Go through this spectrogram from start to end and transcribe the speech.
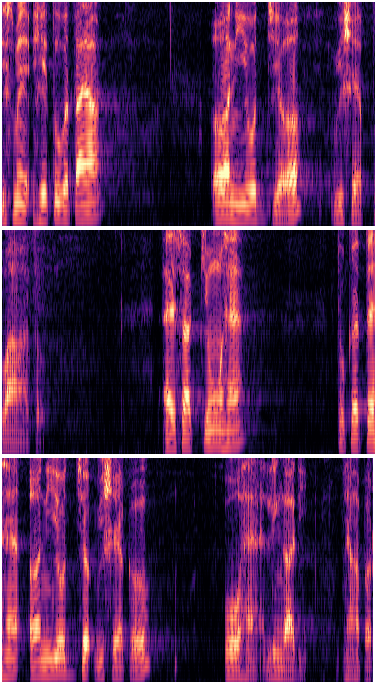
इसमें हेतु बताया, अनियोज्य विषयत्वात्। ऐसा क्यों है? तो कहते हैं, अनियोज्य विषयक वो है, लिंगादि, यहाँ पर।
